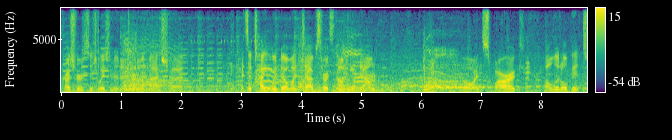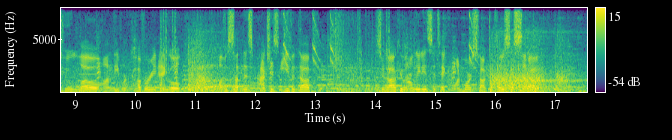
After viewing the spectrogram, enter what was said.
pressure situation in a tournament match. Uh, it's a tight window when jab starts knocking down. And Spark a little bit too low on the recovery angle. All of a sudden, this match is evened up. Sugaaku only needs to take one more stock to close the set out.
